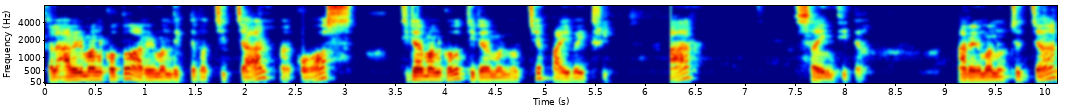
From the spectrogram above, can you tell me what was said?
তাহলে আর এর মান কত? আর এর মান দেখতে পাচ্ছি চার, আর কস থিটার মান কত? থিটার মান হচ্ছে পাই বাই থ্রি আর সাইন থিটা আর এর মান হচ্ছে চার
